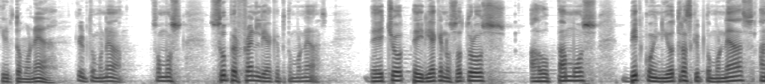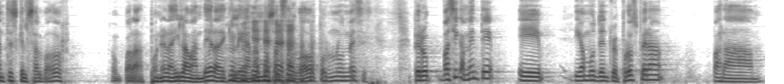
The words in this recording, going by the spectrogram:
criptomoneda. criptomoneda. Somos súper friendly a criptomonedas. De hecho, te diría que nosotros adoptamos Bitcoin y otras criptomonedas antes que El Salvador. Para poner ahí la bandera de que le ganamos al Salvador por unos meses. Pero básicamente, eh, digamos, dentro de Próspera, para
